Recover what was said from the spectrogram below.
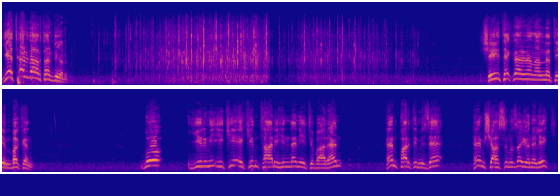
yeter de artar diyorum. Şeyi tekrardan anlatayım bakın. Bu 22 Ekim tarihinden itibaren hem partimize hem şahsımıza yönelik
